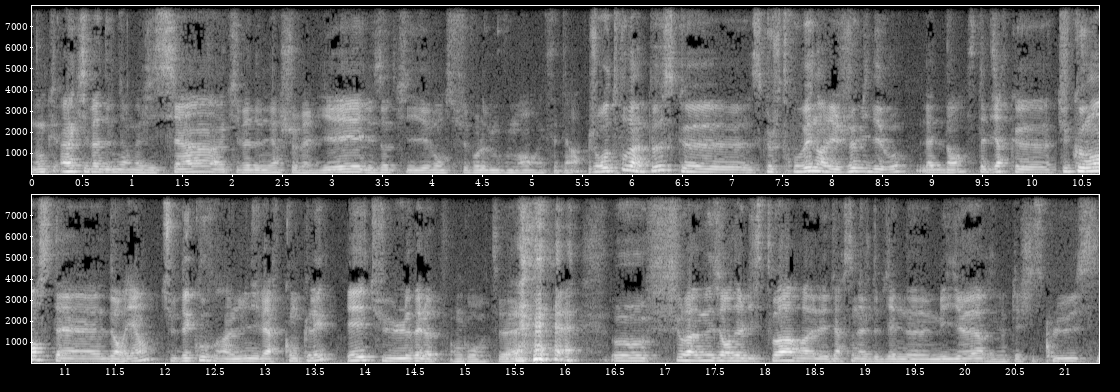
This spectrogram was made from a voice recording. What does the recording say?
Donc un qui va devenir magicien, un qui va devenir chevalier, les autres qui vont suivre le mouvement, etc. Je retrouve un peu ce que ce que je trouvais dans les jeux vidéo là-dedans, c'est-à-dire que tu commences de rien, tu découvres un univers complet et tu level up en gros. Tu. Au fur et à mesure de l'histoire, les personnages deviennent meilleurs, ils réfléchissent plus,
